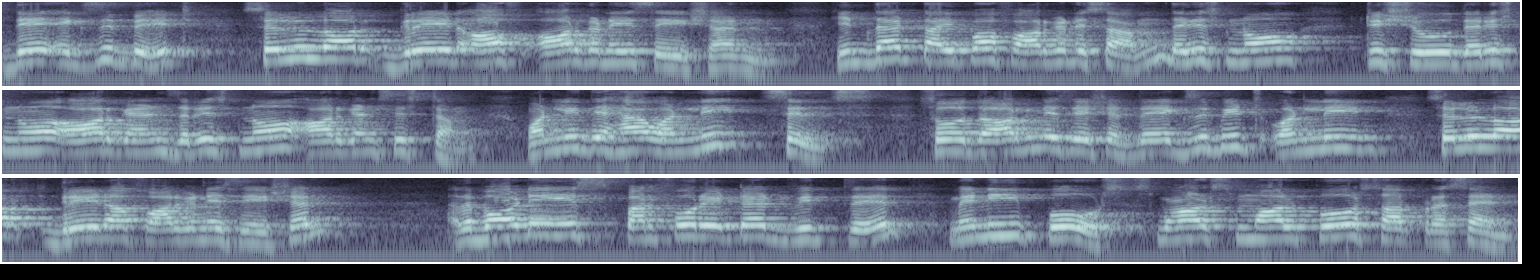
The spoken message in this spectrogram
They exhibit cellular grade of organization. In that type of organism, there is no tissue, there is no organs, there is no organ system. Only they have only cells. So, the organization they exhibit only cellular grade of organization. The body is perforated with uh, many pores, small small pores are present.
